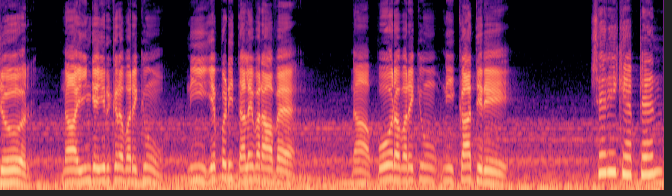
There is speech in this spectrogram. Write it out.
ஷூர். நான் இங்க இருக்கிற வரைக்கும் நீ எப்படி தலைவராவ? நான் போற வரைக்கும் நீ காத்திரு. சரி கேப்டன்.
